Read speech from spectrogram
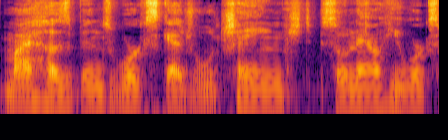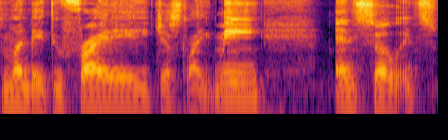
my husband's work schedule changed. So now he works Monday through Friday, just like me. And so it's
